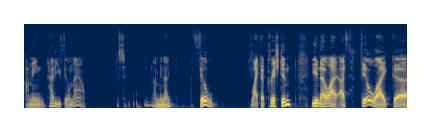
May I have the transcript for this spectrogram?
I mean, how do you feel now? I said, I mean, I, I feel like a Christian. You know, I, I feel like uh,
